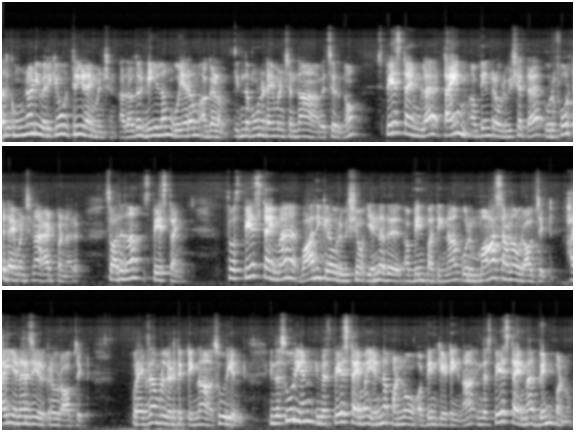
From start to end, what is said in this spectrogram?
அதுக்கு முன்னாடி வரைக்கும் த்ரீ டைமென்ஷன் அதாவது நீளம் உயரம் அகலம் இந்த மூணு டைமென்ஷன் தான் வச்சுருந்தோம். ஸ்பேஸ் டைமில் டைம் அப்படின்ற ஒரு விஷயத்த ஒரு ஃபோர்த் டைமென்ஷனாக ஆட் பண்ணார். ஸோ அதுதான் ஸ்பேஸ் டைம் ஸோ ஸ்பேஸ் டைமை பாதிக்கிற ஒரு விஷயம் என்னது அப்படின்னு பார்த்தீங்கன்னா ஒரு மாஸான ஒரு ஆப்ஜெக்ட் ஹை எனர்ஜி இருக்கிற ஒரு ஆப்ஜெக்ட் ஒரு எக்ஸாம்பிள் எடுத்துக்கிட்டிங்கன்னா சூரியன். இந்த சூரியன் இந்த ஸ்பேஸ் டைமை என்ன பண்ணும் அப்படின்னு கேட்டிங்கன்னா இந்த ஸ்பேஸ் டைமை பெண்ட் பண்ணும்.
